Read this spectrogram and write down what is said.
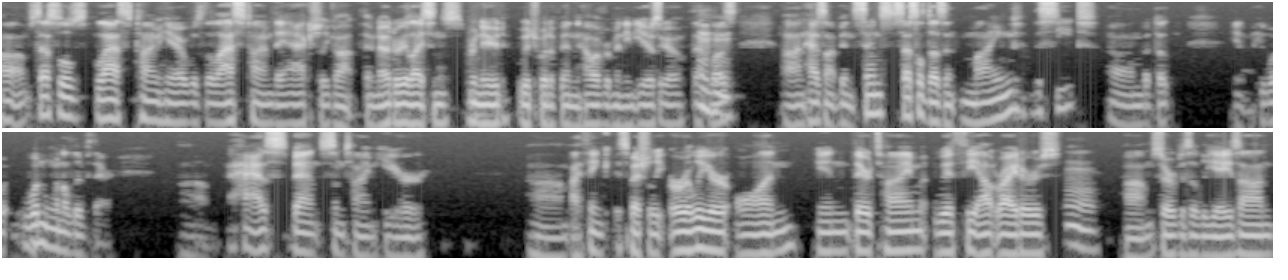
Um, Cecil's last time here was the last time they actually got their notary license renewed, which would have been however many years ago that Mhm. was, uh, and has not been since. Cecil doesn't mind the seat, um, but you know he w- wouldn't want to live there. Um, has spent some time here. Um, I think, especially earlier on in their time with the Outriders, Mm. Um, served as a liaison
